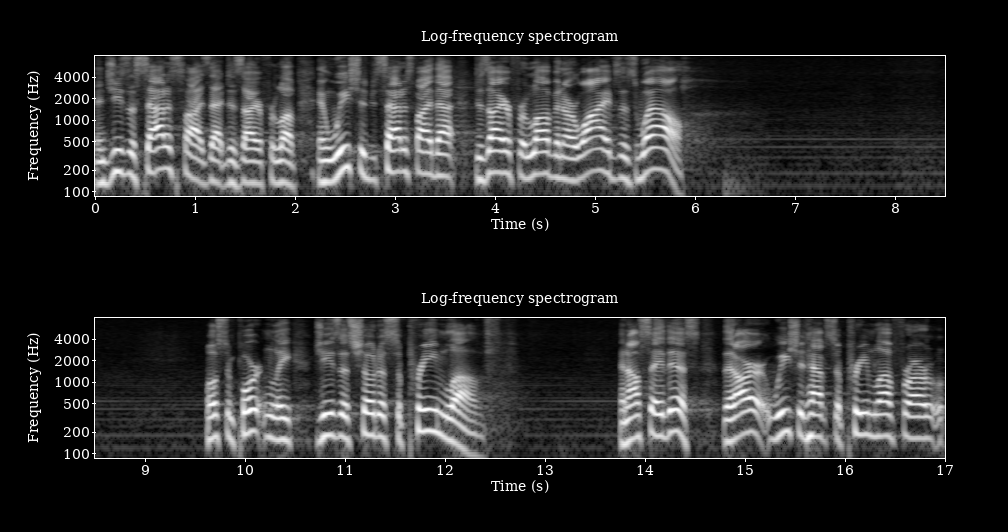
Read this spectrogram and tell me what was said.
And Jesus satisfies that desire for love. And we should satisfy that desire for love in our wives as well. Most importantly, Jesus showed us supreme love. And I'll say this that our, we should have supreme love for our,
